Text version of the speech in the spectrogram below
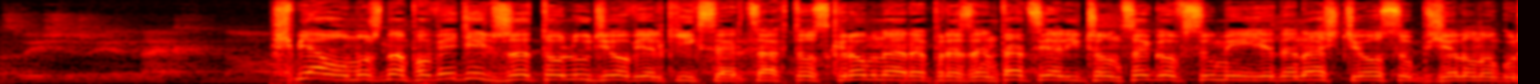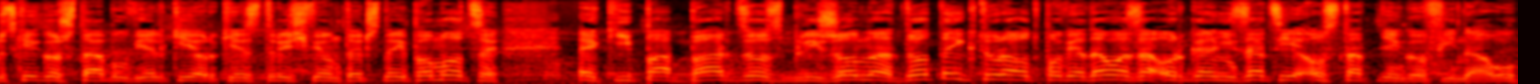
okazuje się, że jednak no, Śmiało można powiedzieć, że to ludzie o wielkich sercach. To skromna reprezentacja liczącego w sumie 11 osób Zielonogórskiego Sztabu Wielkiej Orkiestry Świątecznej Pomocy. Ekipa bardzo zbliżona do tej, która odpowiadała za organizację ostatniego finału.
